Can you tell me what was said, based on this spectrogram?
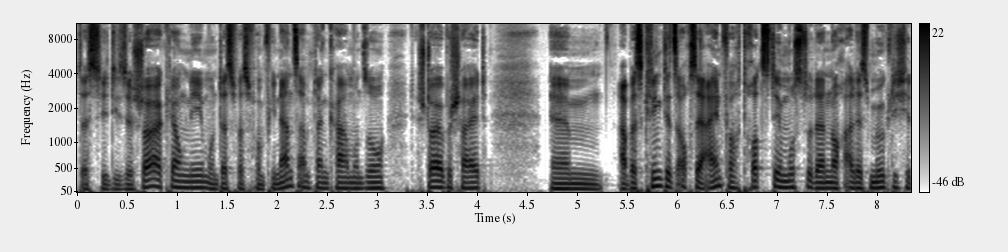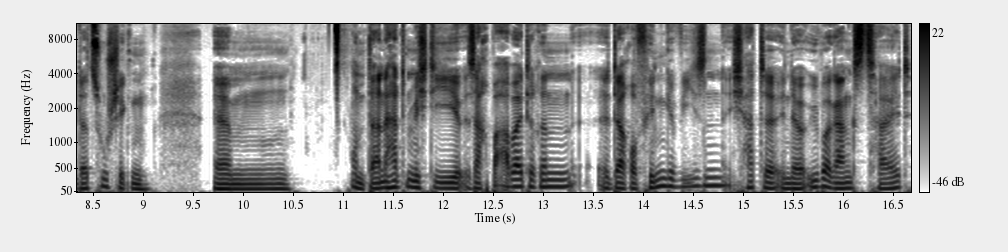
dass sie diese Steuererklärung nehmen und das, was vom Finanzamt dann kam und so, der Steuerbescheid. Ähm, aber es klingt jetzt auch sehr einfach, trotzdem musst du dann noch alles Mögliche dazu schicken. Ähm, und dann hat mich die Sachbearbeiterin äh, darauf hingewiesen, ich hatte in der Übergangszeit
